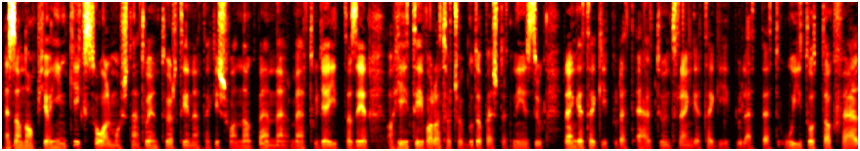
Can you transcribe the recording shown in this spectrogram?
ez a napjainkig szól most, tehát olyan történetek is vannak benne, mert ugye itt azért a hét év alatt, ha csak Budapestet nézzük, rengeteg épület eltűnt, rengeteg épületet újítottak fel,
